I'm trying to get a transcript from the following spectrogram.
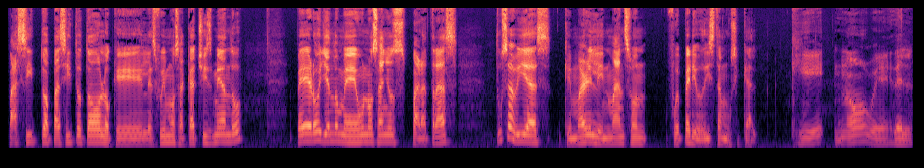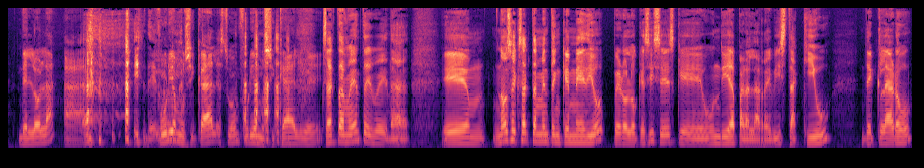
pasito a pasito todo lo que les fuimos acá chismeando. Pero yéndome unos años para atrás, ¿tú sabías que Marilyn Manson fue periodista musical? ¿Qué? No, güey. Del, de Lola a Furia Musical. Estuvo en Furia Musical, güey. Exactamente, güey. Em, no sé exactamente en qué medio, pero lo que sí sé es que un día para la revista Q declaró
